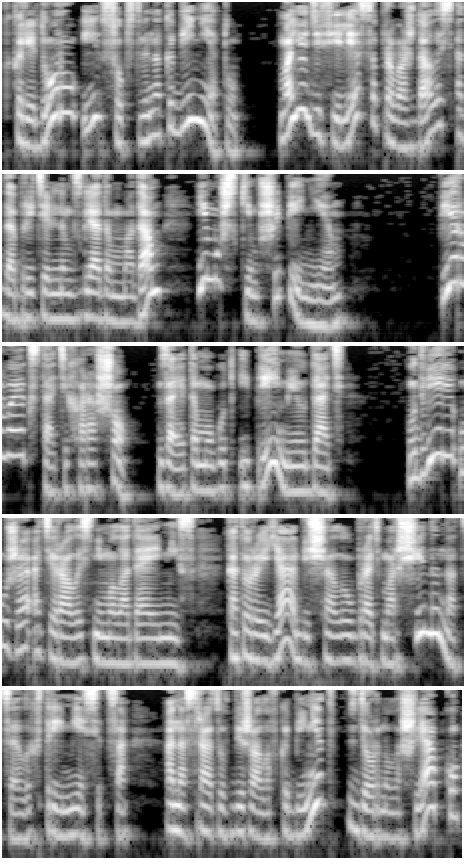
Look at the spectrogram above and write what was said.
К коридору и, собственно, кабинету. Мое дефиле сопровождалось одобрительным взглядом мадам и мужским шипением. Первое, кстати, хорошо. За это могут и премию дать. У двери уже отиралась немолодая мисс — которой я обещала убрать морщины на целых три месяца. Она сразу вбежала в кабинет, сдернула шляпку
